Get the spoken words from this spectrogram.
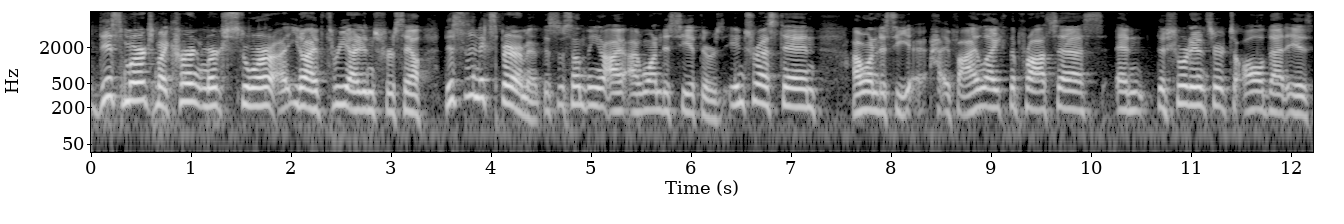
this merch, my current merch store, uh, you know, I have three items for sale. This is an experiment. This is something I, I wanted to see if there was interest in. I wanted to see if I liked the process. And the short answer to all that is,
